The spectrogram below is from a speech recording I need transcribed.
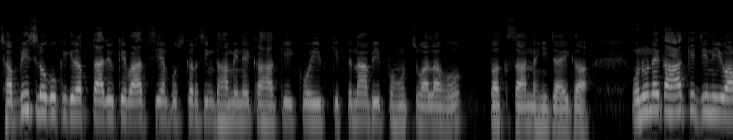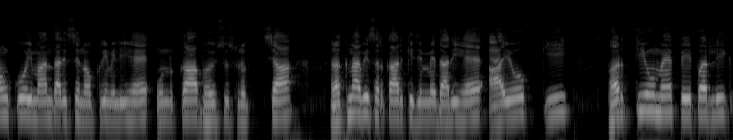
26 लोगों की गिरफ्तारियों के बाद सीएम पुष्कर सिंह धामी ने कहा कि कोई कितना भी पहुँच वाला हो बक्सा नहीं जाएगा। उन्होंने कहा कि जिन युवाओं को ईमानदारी से नौकरी मिली है, उनका भविष्य सुरक्षा रखना भी सरकार की ज़िम्मेदारी है। आयोग की भर्तियों में पेपर लीक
